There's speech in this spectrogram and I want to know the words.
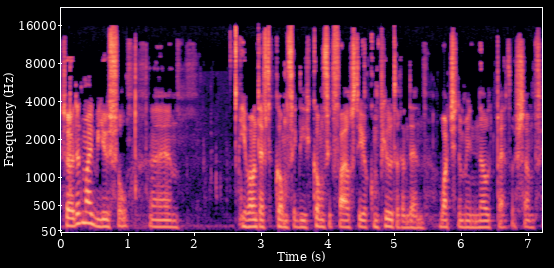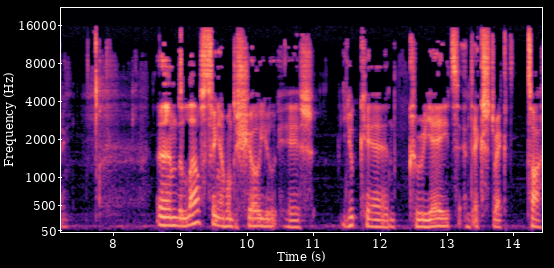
So that might be useful. Um, you won't have to config these config files to your computer and then watch them in Notepad or something. Um, the last thing I want to show you is you can create and extract tar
